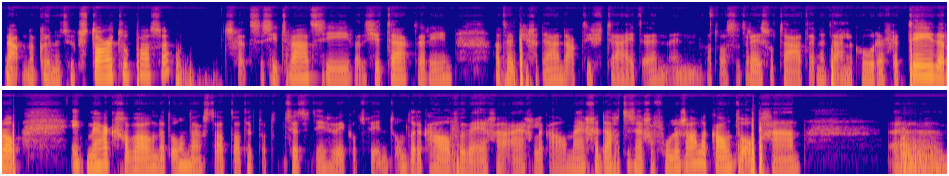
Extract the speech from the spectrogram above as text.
Nou, dan kun je natuurlijk STAR toepassen schets de situatie, wat is je taak daarin, wat heb je gedaan, de activiteit en, en wat was het resultaat en uiteindelijk hoe reflecteer je daarop. Ik merk gewoon dat ondanks dat, dat ik dat ontzettend ingewikkeld vind, omdat ik halverwege eigenlijk al mijn gedachten en gevoelens alle kanten op gaan. Ehm,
